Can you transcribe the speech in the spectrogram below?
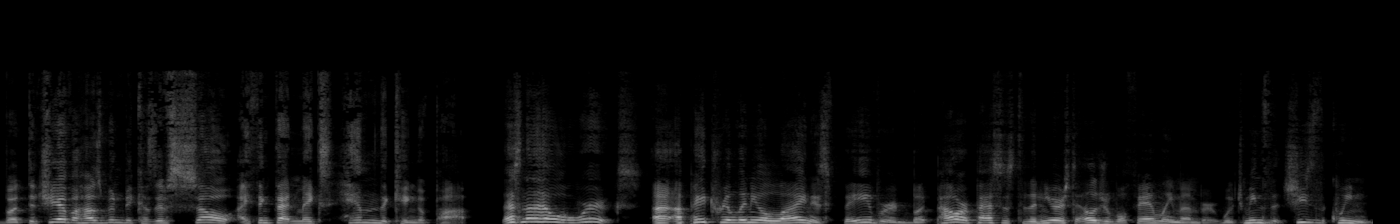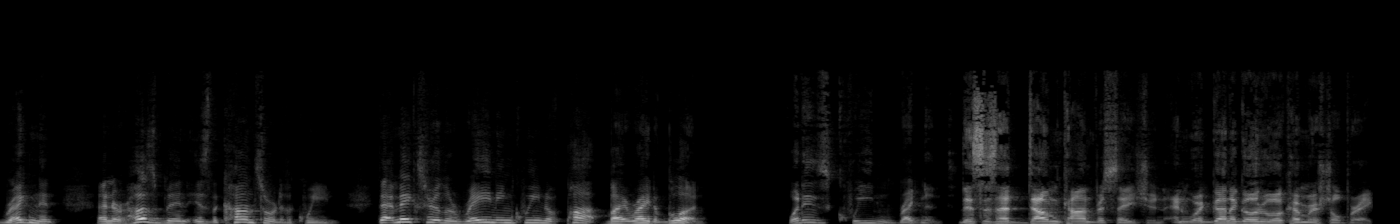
but did she have a husband? Because if so, I think that makes him the king of pop. That's not how it works. A, a patrilineal line is favored, but power passes to the nearest eligible family member, which means that she's the queen regnant, and her husband is the consort of the queen. That makes her the reigning queen of pop by right of blood. What is queen regnant? this is a dumb conversation, and we're gonna go to a commercial break.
